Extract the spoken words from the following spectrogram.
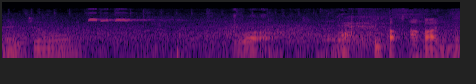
왼쪽. 좋아. 큰 아가 아니네?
